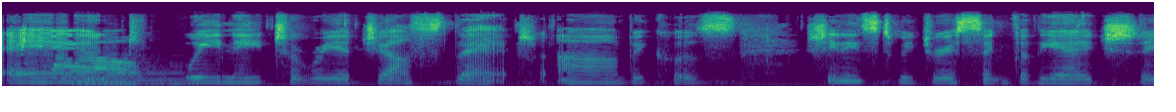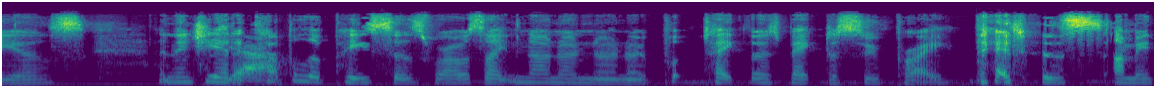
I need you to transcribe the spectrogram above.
And Oh. we need to readjust that uh, because she needs to be dressing for the age she is. And then she had Yeah. a couple of pieces where I was like, no, no, no, no, put, take those back to Supre. That is, I mean,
